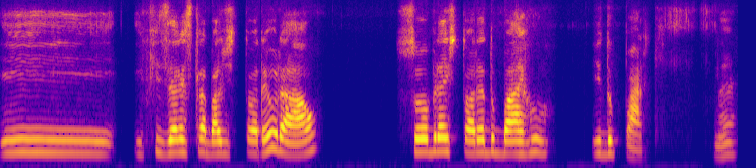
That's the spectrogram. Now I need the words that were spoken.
e, e fizeram esse trabalho de história oral sobre a história do bairro e do parque, né.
